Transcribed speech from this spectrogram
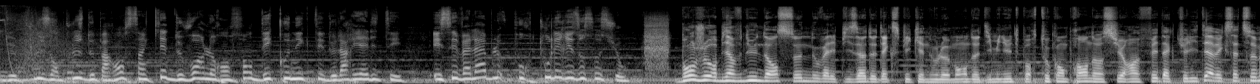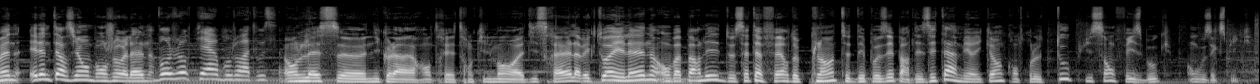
De plus en plus de parents s'inquiètent de voir leur enfant déconnecté de la réalité. Et c'est valable pour tous les réseaux sociaux. Bonjour, bienvenue dans ce nouvel épisode d'Expliquez-nous le monde, 10 minutes pour tout comprendre sur un fait d'actualité avec cette semaine Hélène Terzian. Bonjour Hélène. Bonjour Pierre, bonjour à tous. On laisse euh, Nicolas rentrer tranquillement euh, d'Israël. Avec toi Hélène, on va parler de cette affaire de plainte déposée par des États américains contre le tout-puissant Facebook. On vous explique.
